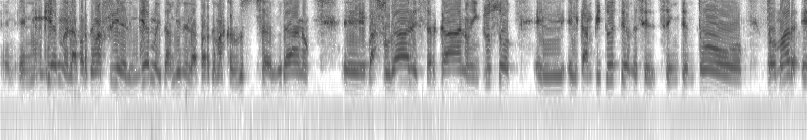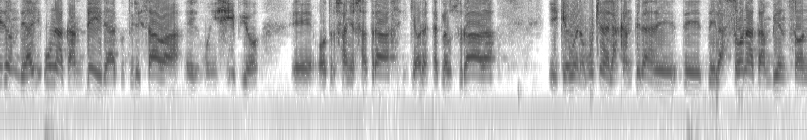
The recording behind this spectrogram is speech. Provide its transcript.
en, invierno, en la parte más fría del invierno y también en la parte más calurosa del verano, eh, basurales cercanos, incluso el, campito este donde se, se, intentó tomar es donde hay una cantera que utilizaba el municipio eh, otros años atrás y que ahora está clausurada. Y que bueno, muchas de las canteras de, de, la zona también son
